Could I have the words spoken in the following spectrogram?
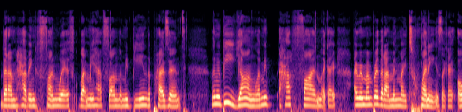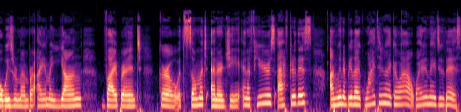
that I'm having fun with. Let me have fun. Let me be in the present. Let me be young. Let me have fun. Like I I remember that I'm in my 20s. Like I always remember I am a young, vibrant girl with so much energy. And a few years after this, I'm going to be like, why didn't I go out? Why didn't I do this?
